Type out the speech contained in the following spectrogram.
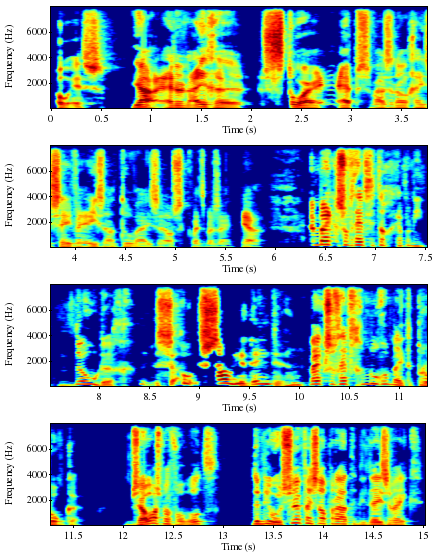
OS. Ja, en hun eigen store apps waar ze dan geen CVE's aan toewijzen als ze kwetsbaar zijn. Ja. En Microsoft heeft dit toch helemaal niet nodig. Zou, zou je denken? Microsoft heeft genoeg om mee te pronken. Zoals bijvoorbeeld de nieuwe Surface-apparaten die deze week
